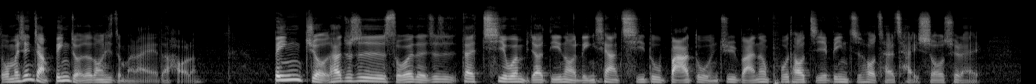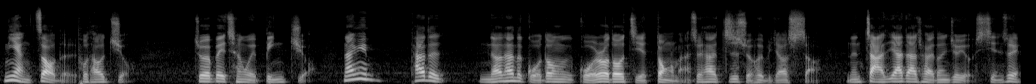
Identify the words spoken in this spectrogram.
我们先讲冰酒这东西怎么来的好了。冰酒它就是所谓的，就是在气温比较低那种零下七度八度，你去把那个葡萄结冰之后才采收出来酿造的葡萄酒，就会被称为冰酒。那因为它的，你知道它的果冻果肉都结冻了嘛，所以它的汁水会比较少，能榨压榨出来的东西就有限，所以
